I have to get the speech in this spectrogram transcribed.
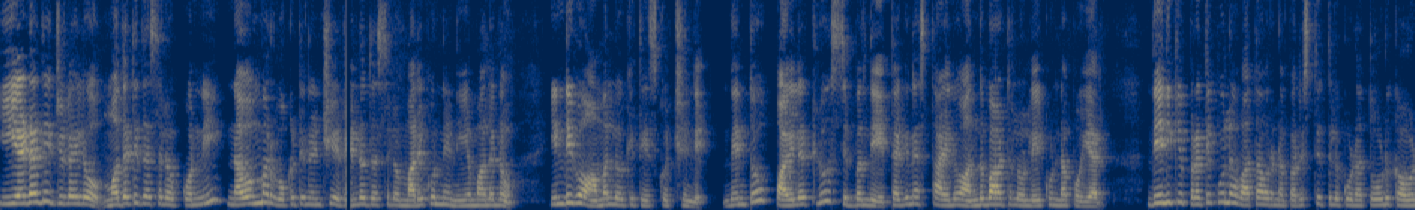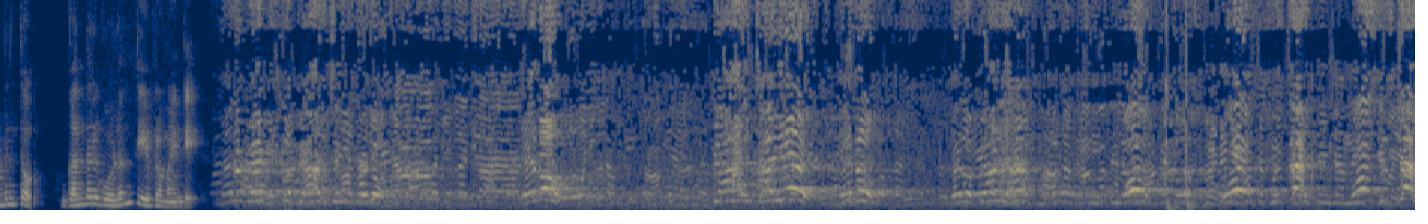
ఈ ఏడాది జూలైలో మొదటి దశలో కొన్ని నవంబర్ ఒకటి నుంచి రెండో దశలో మరికొన్ని నియమాలను ఇండిగో అమల్లోకి తీసుకొచ్చింది దీంతో పైలట్లు సిబ్బంది తగిన స్థాయిలో అందుబాటులో లేకుండా పోయారు దీనికి ప్రతికూల వాతావరణ పరిస్థితులు కూడా తోడు కావడంతో గందరగోళం తీవ్రమైంది मेरा बेटे को प्यार चाहिए दे दो दे दो प्यार चाहिए दे दो दे दो प्यार है ओ, ओ, सिस्टर, ओ, सिस्टर,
